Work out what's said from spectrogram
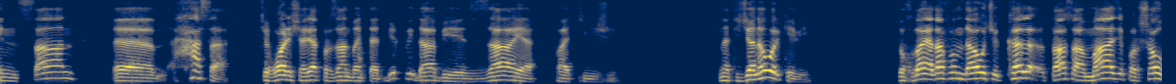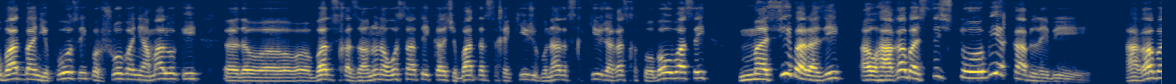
انسان حسه چې غواړي شریعت پر ځان باندې تطبیق کړي دا بې ځایه پاتیږي نتیجه نه ورکوي د خدای هدف هم دا و چې کله تاسو اماز پر شو باد باندې پوسی پر شو باندې عمل وکي د باد څخه ځانونه وساتي کله چې باد در څخه کیږي ګناه در څخه کیږي هغه څخه توبه وباسي مسیح به راځي او هغه به ستاسو توبه قبلوي هغه به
